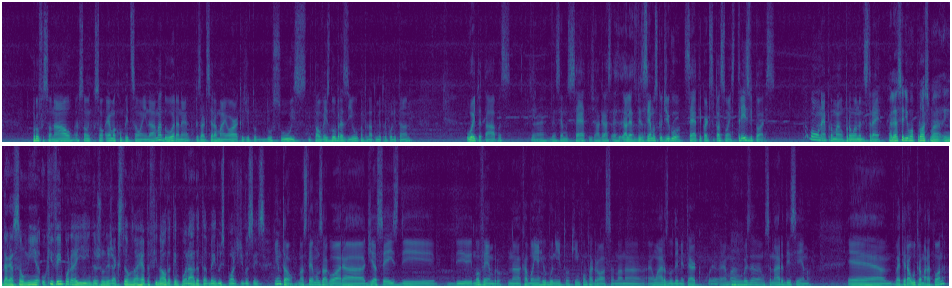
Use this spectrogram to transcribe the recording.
profissional. É é uma competição ainda amadora, né? Apesar de ser a maior, acredito, do Sul e, e talvez do Brasil, o Campeonato Metropolitano. Oito etapas. Né? Vencemos sete já, graças... Aliás, vencemos, que eu digo, sete participações, três vitórias tá bom, né, para um ano de estreia. Aliás, seria uma próxima indagação minha. O que vem por aí ainda, Júnior, já que estamos na reta final da temporada também do esporte de vocês? Então, nós temos agora dia 6 de, de novembro, na Cabanha Rio Bonito, aqui em Ponta Grossa. Lá na, é um Aras do Demeter, é uma uhum. coisa, um cenário de cinema. É, vai ter a ultramaratona,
